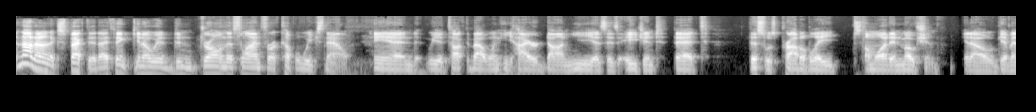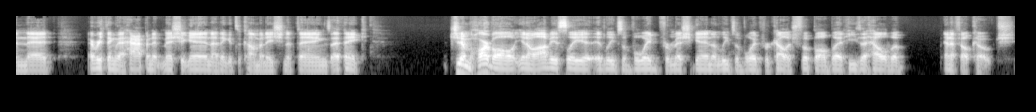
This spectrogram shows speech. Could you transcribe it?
not unexpected. I think you know we had been drawing this line for a couple weeks now. and we had talked about when he hired Don Yee as his agent that this was probably somewhat in motion, you know, given that everything that happened at Michigan. I think it's a combination of things. I think Jim Harbaugh, you know, obviously it, it leaves a void for Michigan and leaves a void for college football, but he's a hell of a NFL coach.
